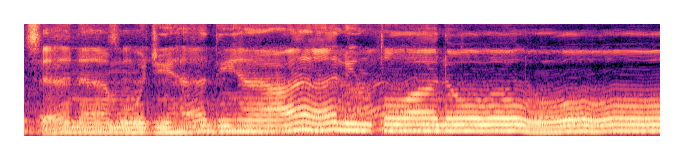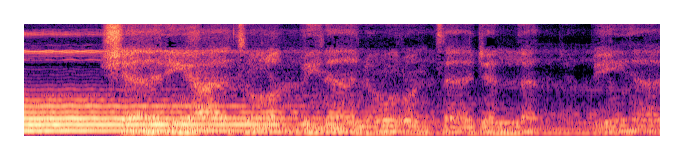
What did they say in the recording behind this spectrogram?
سنام جهادها عال طوال. شريعة ربنا نور تجلى بها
